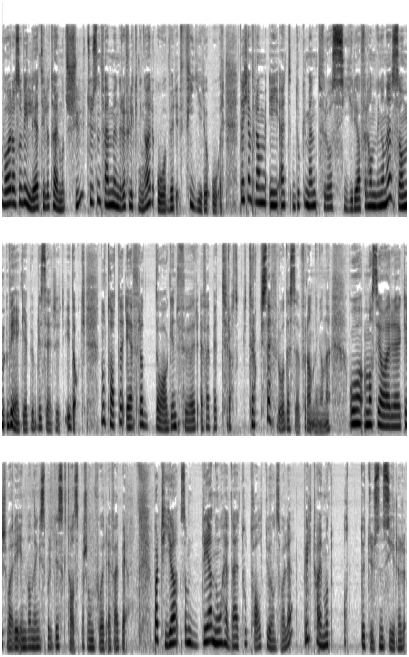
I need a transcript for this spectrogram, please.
var altså villige til å ta imot 7500 flyktninger over fire år. Det kommer fram i et dokument fra Syria-forhandlingene som VG publiserer i dag. Notatet er fra dagen før Frp trakk, trakk seg fra disse forhandlingene. Og Masiar Keshvari, innvandringspolitisk talsperson for Frp. Partiene som det nå hevder er totalt uansvarlige, vil ta imot 8000 syrere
